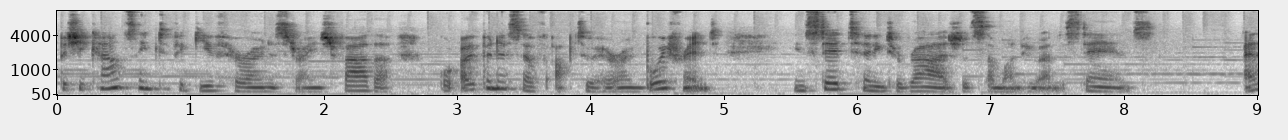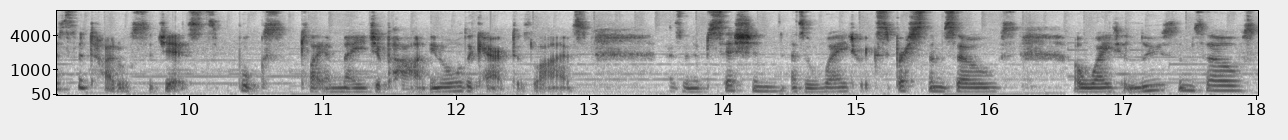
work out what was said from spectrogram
but she can't seem to forgive her own estranged father or open herself up to her own boyfriend, instead, turning to Raj as someone who understands. As the title suggests, books play a major part in all the characters' lives as an obsession, as a way to express themselves, a way to lose themselves,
